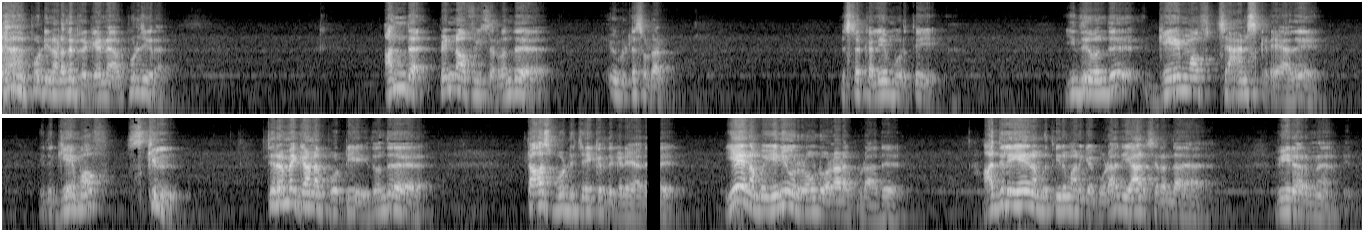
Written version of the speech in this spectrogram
போட்டி நடந்துட்டு இருக்கேன்னு அவர் புரிஞ்சுக்கிறார். அந்த பெண் ஆஃபீஸர் வந்து இவங்கள்ட்ட சொல்கிறார் மிஸ்டர் கலியமூர்த்தி இது வந்து கேம் ஆஃப் சான்ஸ் கிடையாது. இது கேம் ஆஃப் ஸ்கில். திறமைக்கான போட்டி. இது வந்து டாஸ் போட்டு ஜெயிக்கிறது கிடையாது. ஏன் நம்ம இனி ஒரு ரவுண்டு விளையாடக்கூடாது? அதுலேயே நம்ம தீர்மானிக்க கூடாது யார் சிறந்த வீரர்னு அப்படின்னு.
